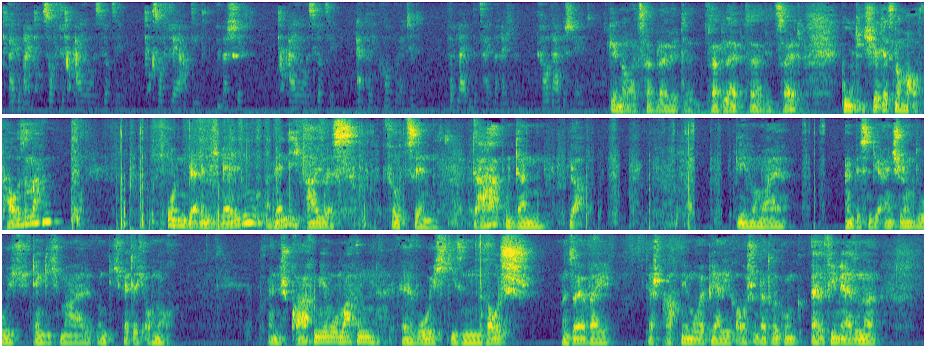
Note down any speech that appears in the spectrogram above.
Allgemein. Software. iOS 14. Software Update. Überschrift. iOS 14. Apple Incorporated. Verbleibende Zeit berechnen. Grau dargestellt. Genau, jetzt verbleibt, verbleibt die Zeit. Gut, ich werde jetzt nochmal auf Pause machen und werde mich melden, wenn ich iOS 14 da und dann, ja, gehen wir mal ein bisschen die Einstellung durch, denke ich mal. Und ich werde euch auch noch eine Sprachmemo machen, äh, wo ich diesen Rausch, man soll ja bei der Sprachmemo ja die Rauschunterdrückung, äh, vielmehr so eine,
